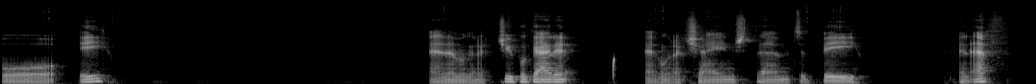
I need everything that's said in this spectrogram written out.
for E. And then we're going to duplicate it. And we're going to change them to B and F.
